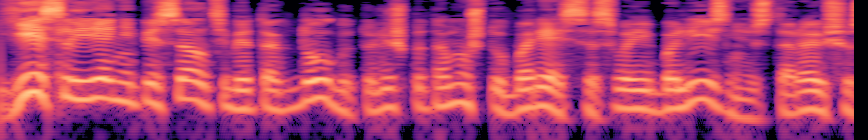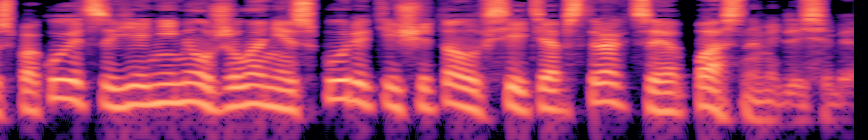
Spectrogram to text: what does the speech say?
Если я не писал тебе так долго, то лишь потому, что, борясь со своей болезнью, стараюсь успокоиться, я не имел желания спорить и считал все эти абстракции опасными для себя.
